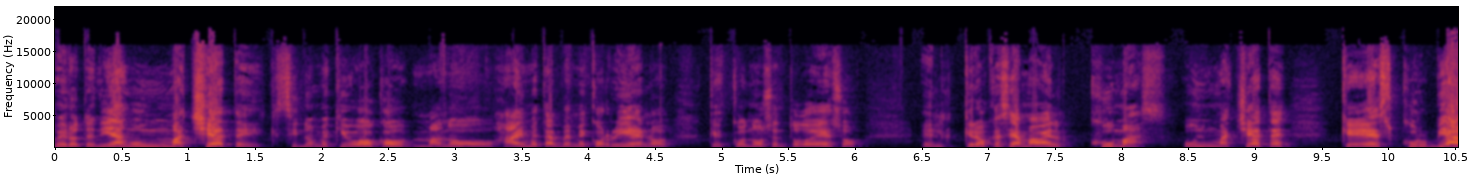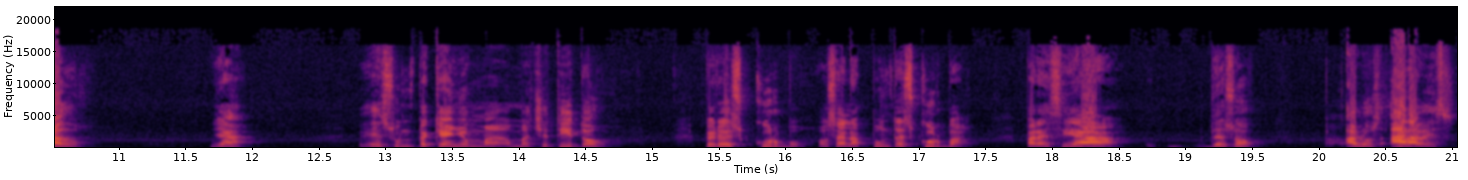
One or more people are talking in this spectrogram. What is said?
pero tenían un machete, si no me equivoco, mano Jaime, tal vez me corrigen los que conocen todo eso, el, creo que se llamaba el Kumas, un machete que es curviado, ya, es un pequeño machetito, pero es curvo, o sea, la punta es curva. Parecía de esos a los árabes,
